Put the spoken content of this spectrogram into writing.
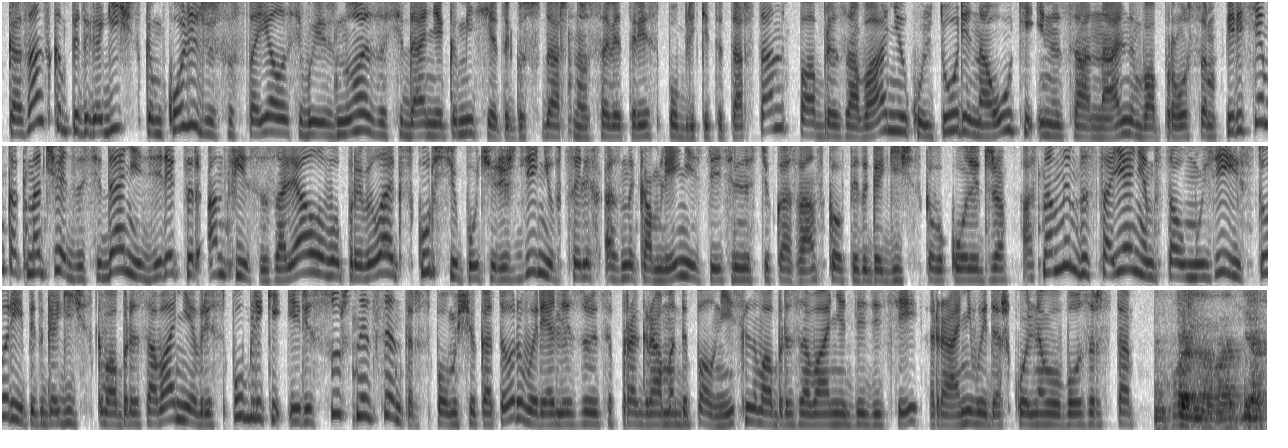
В Казанском педагогическом колледже состоялось выездное заседание Комитета Государственного совета Республики Татарстан по образованию, культуре, науке и национальным вопросам. Перед тем, как начать заседание, директор Анфиса Залялова провела экскурсию по учреждению в целях ознакомления с деятельностью Казанского педагогического колледжа. Основным достоянием стал музей истории педагогического образования в республике и ресурсный центр, с помощью которого реализуется программа дополнительного образования для детей раннего и дошкольного возраста. Буквально на днях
